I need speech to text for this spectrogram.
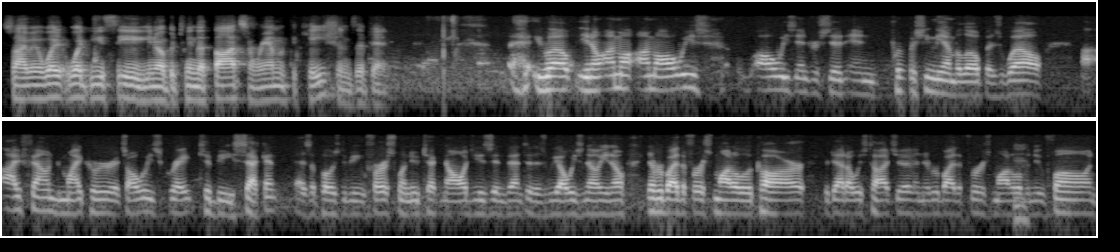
So I mean, what what do you see? You know, between the thoughts and ramifications, if any. Well, you know, I'm I'm always always interested in pushing the envelope as well. I found in my career it's always great to be second as opposed to being first when new technology is invented. As we always know, you know, never buy the first model of a car. Your dad always taught you, and never buy the first model of a new phone,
